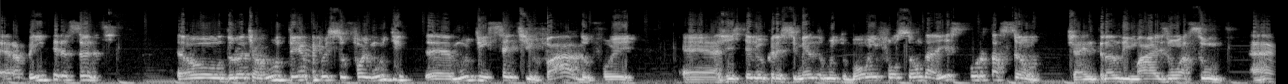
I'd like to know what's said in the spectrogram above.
era bem interessante. Então, durante algum tempo, isso foi muito, é, muito incentivado, foi, é, a gente teve um crescimento muito bom em função da exportação, já entrando em mais um assunto. É,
